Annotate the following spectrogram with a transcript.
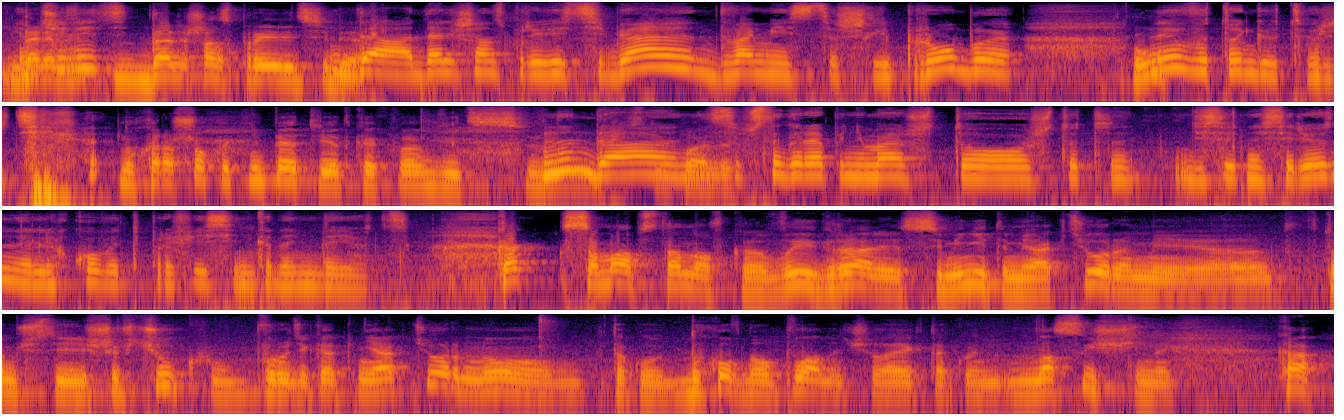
Дали, начались... дали шанс проявить себя. Да, дали шанс проявить себя. Два месяца шли пробы. Ух. Ну и в итоге утвердили. Ну хорошо, хоть не пять лет, как в Авгиц Ну да, ну, собственно говоря, я понимаю, что что-то действительно серьезное легко в этой профессии никогда не дается. Как сама обстановка? Вы играли с именитыми актерами, э, в том числе и Шевчук, вроде как не актер, но такой духовного плана человек такой насыщенный. Как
